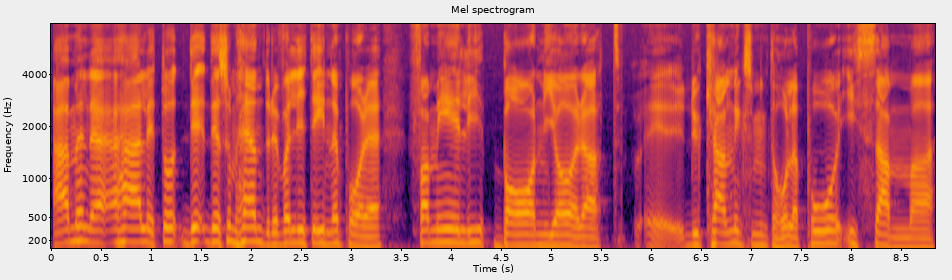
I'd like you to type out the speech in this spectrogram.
ja, men, uh, härligt. Och det, det som händer, du var lite inne på det, familj, barn gör att uh, du kan liksom inte hålla på i samma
